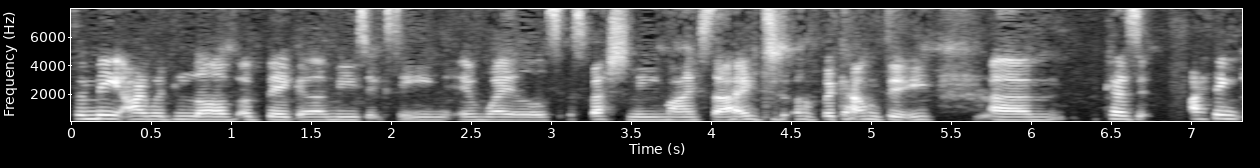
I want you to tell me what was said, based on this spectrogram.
for me, I would love a bigger music scene in Wales, especially my side of the county, because I think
